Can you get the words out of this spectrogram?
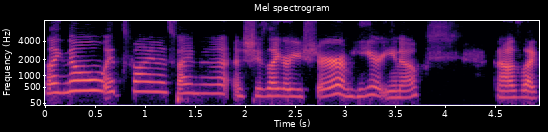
Like, no, it's fine. It's fine. And she's like, are you sure I'm here? You know? And I was like,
